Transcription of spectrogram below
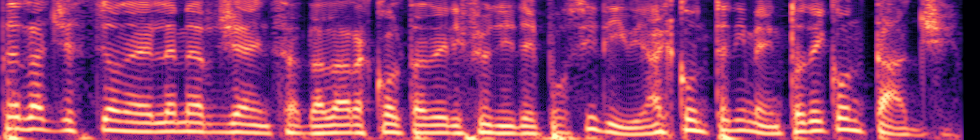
per la gestione dell'emergenza, dalla raccolta dei rifiuti dei positivi al contenimento dei contagi.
